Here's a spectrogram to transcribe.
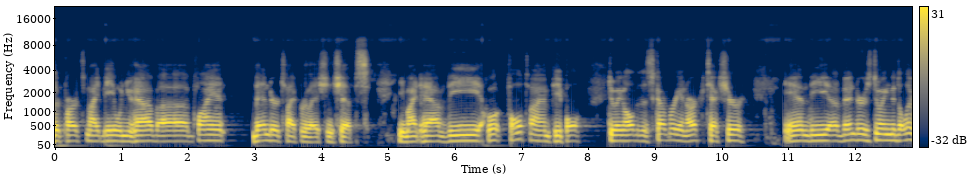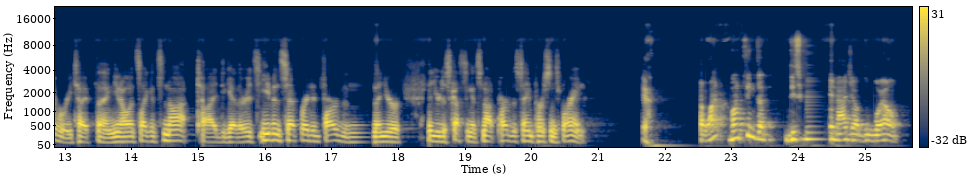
Other parts might be when you have a client vendor type relationships. You might have the quote full-time people doing all the discovery and architecture and the uh, vendors doing the delivery type thing. You know it's like it's not tied together. It's even separated farther than you're than you're discussing. It's not part of the same person's brain. Yeah one, one thing that Discipline Agile do well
